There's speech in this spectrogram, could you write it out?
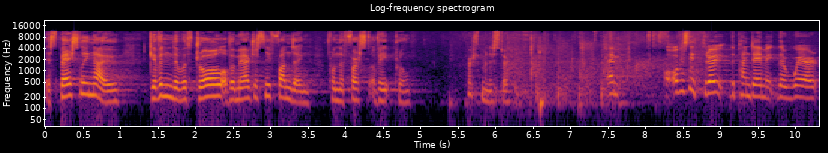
especially now, given the withdrawal of emergency funding from the 1st of April? First Minister. Um, obviously, throughout the pandemic, there were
